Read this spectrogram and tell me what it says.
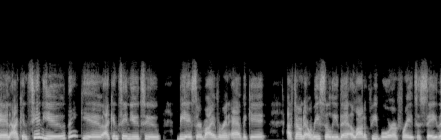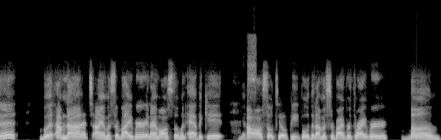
And I continue, thank you, I continue to be a survivor and advocate. I found out recently that a lot of people are afraid to say that, but I'm not. I am a survivor and I'm also an advocate. Yes. I also tell people that I'm a survivor thriver. Mm-hmm. Um,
